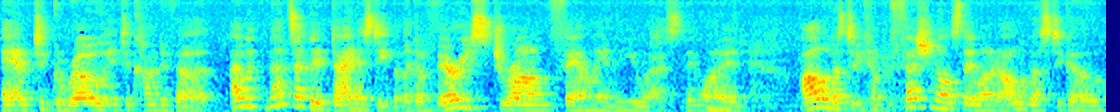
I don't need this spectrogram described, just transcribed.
and to grow into kind of a I would not exactly a dynasty, but like a very strong family in the U.S. They mm-hmm. wanted mm. all of us to become professionals. They wanted all of us to go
